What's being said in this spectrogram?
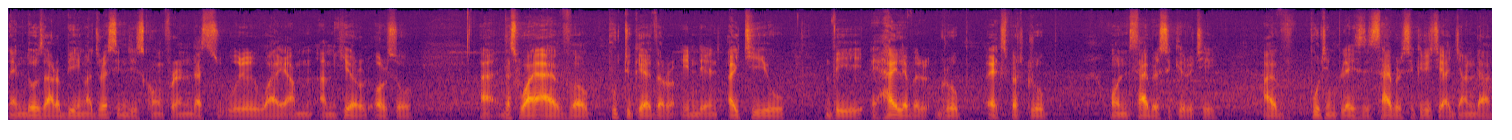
and those are being addressed in this conference. That's really why I'm, I'm here also. Uh, that's why I've uh, put together in the ITU the high-level group, expert group on cybersecurity. I've put in place the cybersecurity agenda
